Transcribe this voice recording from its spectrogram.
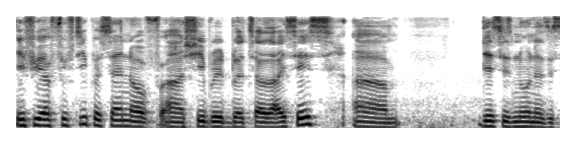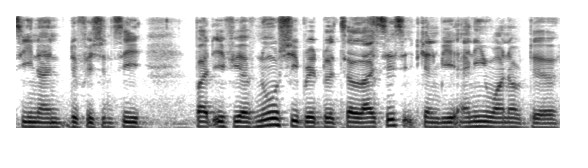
If you have 50% of uh, sheep red blood cell lysis um, this is known as a C9 deficiency. But if you have no sheep red blood cell lysis it can be any one of the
